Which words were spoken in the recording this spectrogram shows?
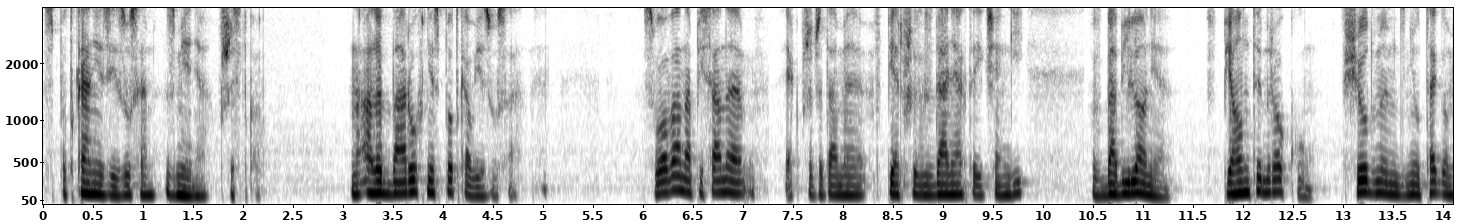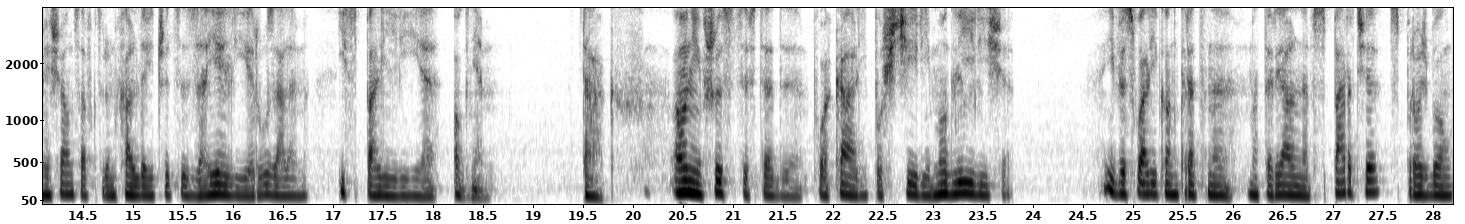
Spotkanie z Jezusem zmienia wszystko. No ale Baruch nie spotkał Jezusa. Słowa napisane, jak przeczytamy w pierwszych zdaniach tej księgi, w Babilonie, w piątym roku, w siódmym dniu tego miesiąca, w którym Chaldejczycy zajęli Jeruzalem i spalili je ogniem. Tak, oni wszyscy wtedy płakali, pościli, modlili się, i wysłali konkretne materialne wsparcie z prośbą:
